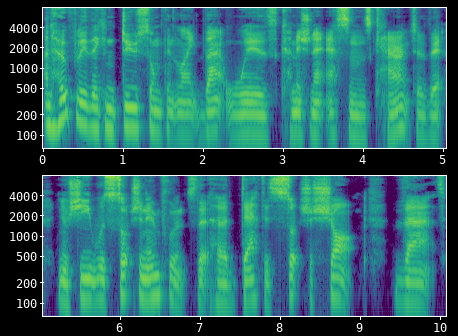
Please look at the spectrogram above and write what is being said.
And hopefully they can do something like that with Commissioner Essen's character that, you know, she was such an influence that her death is such a shock that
